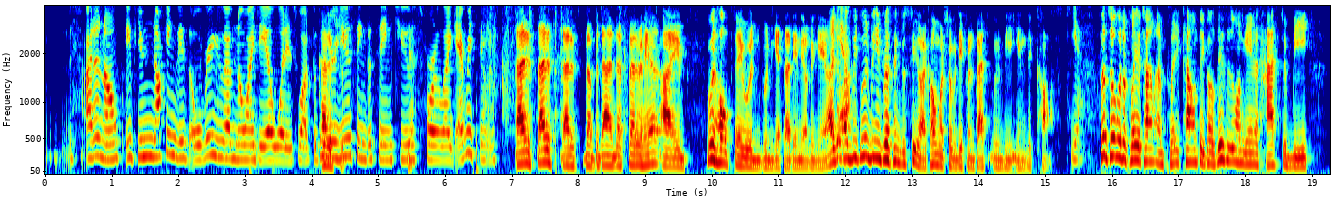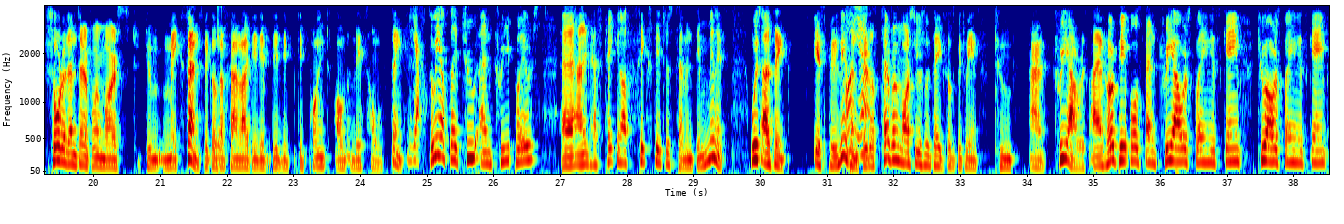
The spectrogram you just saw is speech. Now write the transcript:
I don't know if you're knocking this over, you have no idea what is what because is you're true. using the same cubes Yes. for like everything. That is that is that is but that, that's better here. I would hope they would, would get that in the other game. I, Yeah. it would be interesting to see like how much of a difference that would be in the cost. Yes. So let's talk about the player time and play count because this is one game that has to be shorter than Terraforming Mars to, to make sense because that's kind of like the, the, the, the point of this whole thing. Yeah. So we have played two and three players uh, and it has taken us 60 to 70 minutes, which I think is pretty decent Oh, yeah. because Terraforming Mars usually takes us between two and three hours. I have heard people spend three hours playing this game, two hours playing this game.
